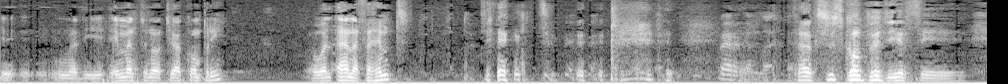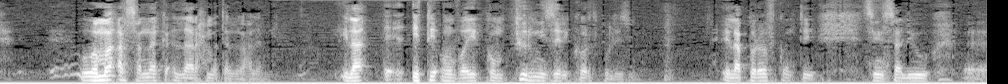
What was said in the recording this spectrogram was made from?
Il m'a dit Et maintenant tu as compris والآن فهمت Donc, tout ce qu'on peut dire, c'est il a été envoyé comme pure miséricorde pour les humains. Et la preuve, quand Sin Saliou euh,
